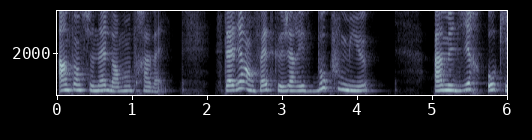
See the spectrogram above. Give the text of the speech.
intentionnel dans mon travail. C'est-à-dire en fait que j'arrive beaucoup mieux à me dire ok,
